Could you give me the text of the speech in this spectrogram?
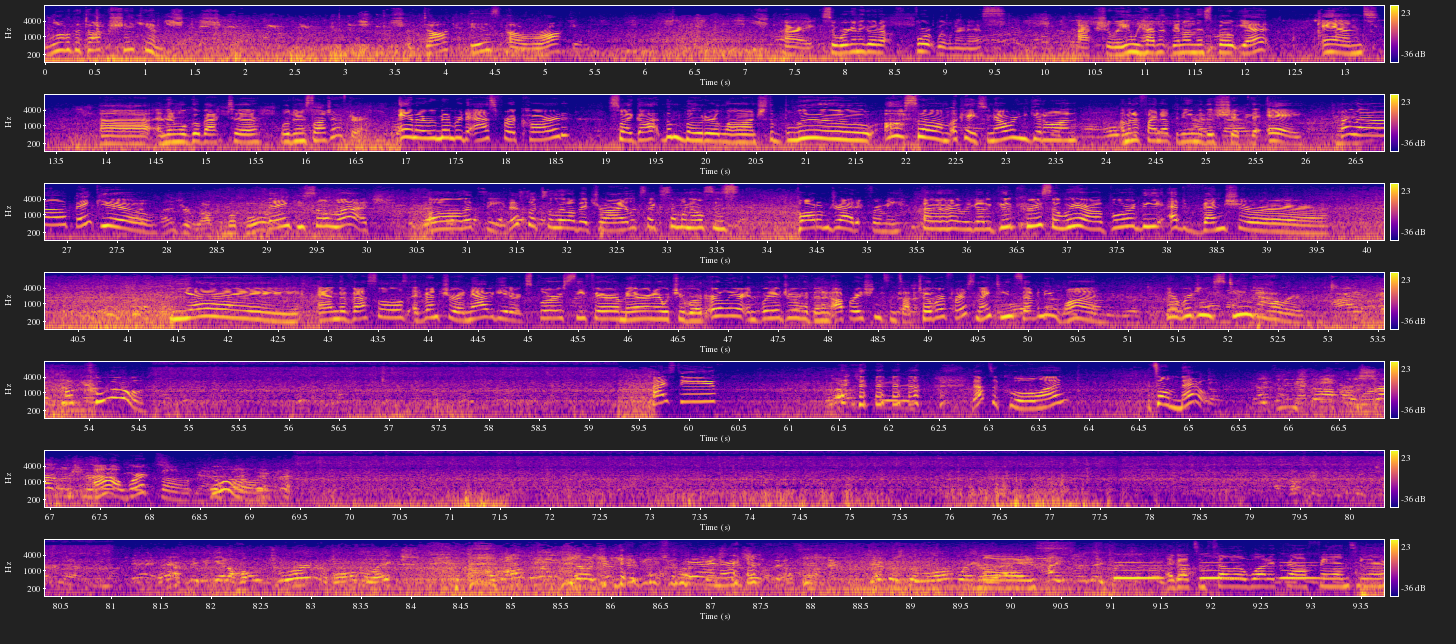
Whoa, the dock's shaking. The dock is a rockin'. All right, so we're gonna go to Fort Wilderness, actually. We haven't been on this boat yet, and uh, and then we'll go back to Wilderness Lodge after. And I remembered to ask for a card, so I got the motor launch, the blue, awesome. Okay, so now we're gonna get on. I'm gonna find out the name of this ship, the A. Hello, thank you. Pleasure, welcome aboard. Thank you so much. Oh, let's see. This looks a little bit dry. It looks like someone else's bottom dried it for me. All right, we got a good crew, so we are aboard the Adventurer. Yay! And the vessels Adventurer, Navigator, Explorer, Seafarer, Mariner, which we rode earlier, and Voyager have been in operation since October 1st, 1971. They're originally steam powered. How cool! Hi, Steve! That's a cool one. It's all metal. If you stop this service, you're Ah, workboat. Cool. Get a whole tour of all the lakes? of all the lakes? No, just There goes the mariner. Take us the long way Nice. around. Height where they put the I got some fellow watercraft fans here.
